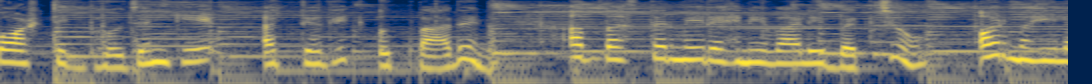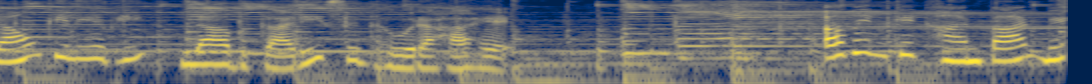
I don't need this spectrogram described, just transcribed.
पौष्टिक भोजन के अत्यधिक उत्पादन अब बस्तर में रहने वाले बच्चों और महिलाओं के लिए भी लाभकारी सिद्ध हो रहा है। अब इनके खान पान में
